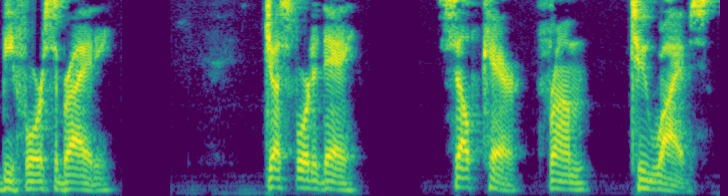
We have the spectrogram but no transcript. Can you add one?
Before sobriety. Just for today. Self-care from To Wives.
